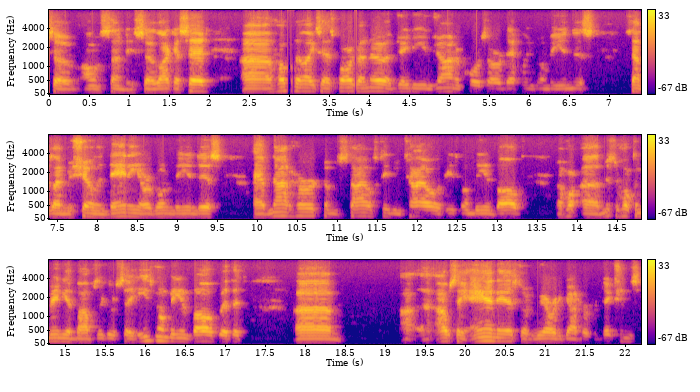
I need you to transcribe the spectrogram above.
So on Sunday. So like I said, uh, hopefully, like I said, as far as I know, JD and John, of course, are definitely going to be in this. Sounds like Michelle and Danny are going to be in this. I have not heard from Style Stephen Kyle if he's going to be involved. Uh, uh Mr. Hulkamania Bob Ziegler say he's going to be involved with it. Um, I, I, would say Ann is because we already got her predictions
